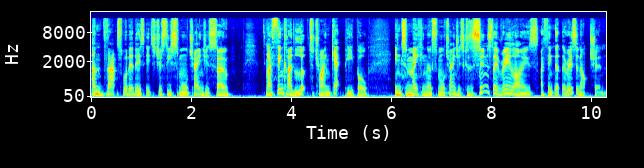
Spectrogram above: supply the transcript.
And that's what it is. It's just these small changes. So I think I'd look to try and get people into making those small changes because as soon as they realize, I think that there is an option,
